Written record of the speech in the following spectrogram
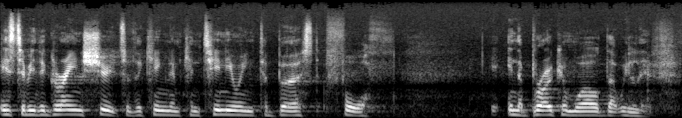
is to be the green shoots of the kingdom continuing to burst forth in the broken world that we live.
